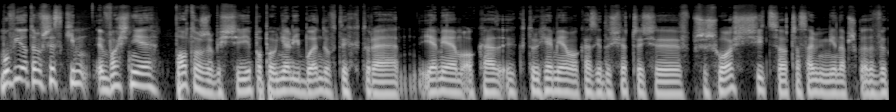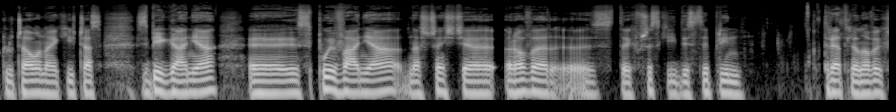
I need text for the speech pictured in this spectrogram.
Mówi o tym wszystkim właśnie po to, żebyście nie popełniali błędów tych, które ja miałem których ja miałem okazję doświadczyć y, w przyszłości, co czasami mnie na przykład wykluczało na jakiś czas z biegania, yy, spływania. Na szczęście rower z tych wszystkich dyscyplin triatlonowych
